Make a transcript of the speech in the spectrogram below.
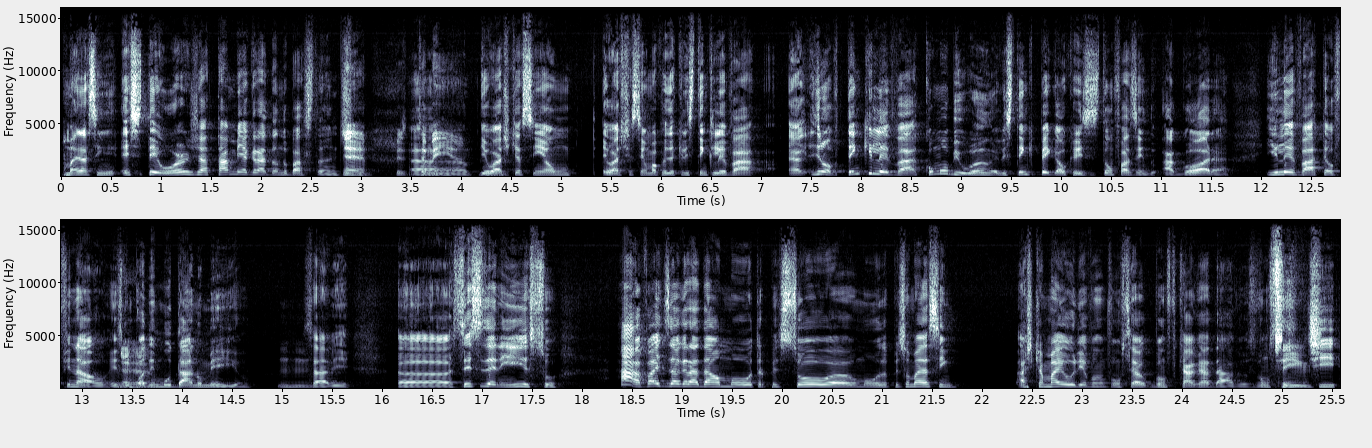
Mas assim, esse teor já tá me agradando bastante. É, também uh, é. Eu acho que assim, é um. Eu acho que assim, é uma coisa que eles têm que levar. É, de novo, tem que levar. Como Obi-Wan, eles têm que pegar o que eles estão fazendo agora e levar até o final. Eles não uhum. podem mudar no meio. Uhum. Sabe? Uh, se eles fizerem isso, ah, vai desagradar uma outra pessoa, uma outra pessoa, mas assim, acho que a maioria vão, vão, ser, vão ficar agradáveis, vão se sentir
